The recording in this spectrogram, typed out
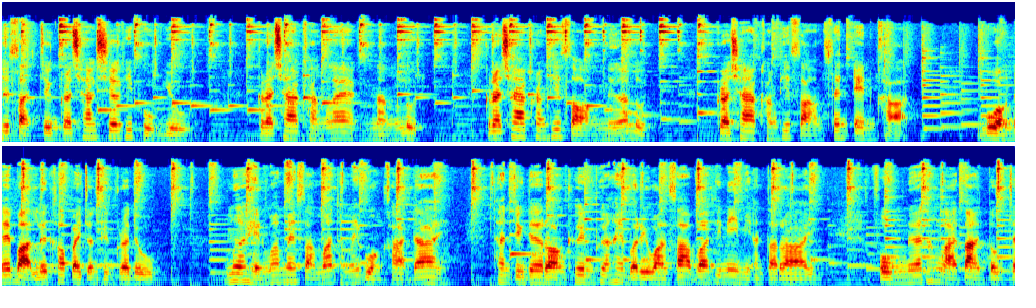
ธิสัตว์จึงกระชากเชือกที่ผูกอยู่ กระชากครั้งแรกหนังหลุด กระชากครั้งที่สองเนื้อหลุด กระชากครั้งที่สามเส้นเอ็นขาด บ่วงได้บาดลึกเข้าไปจนถึงกระดูก เมื่อเห็นว่าไม่สามารถทำให้บ่วงขาดได้ ท่านจึงได้ร้องขึ้นเพื่อให้บริวารทราบว่าที่นี่มีอันตราย ฝูงเนื้อทั้งหลายต่างตกใจ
